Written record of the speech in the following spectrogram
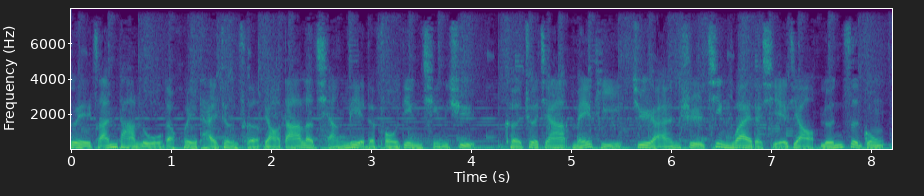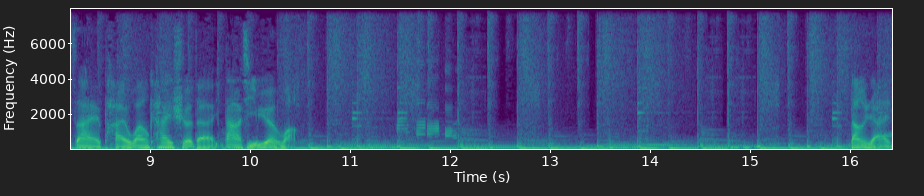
对咱大陆的会台政策表达了强烈的否定情绪。可这家媒体居然是境外的邪教轮自公在台湾开设的大计愿网。当然，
